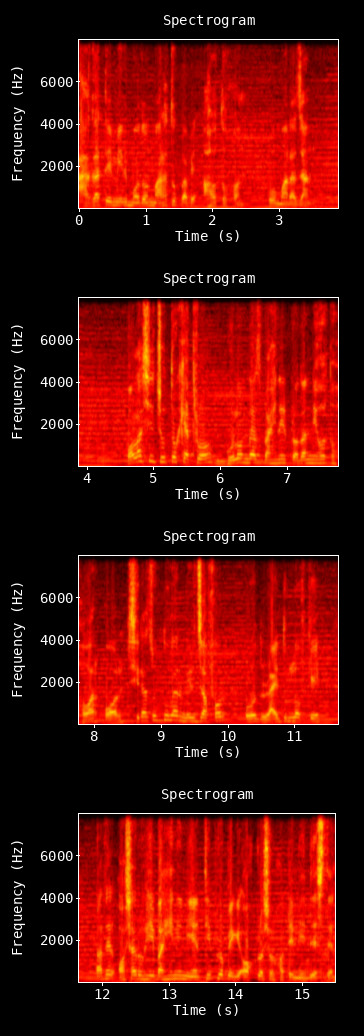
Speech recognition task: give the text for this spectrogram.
আঘাতে মীর মদন মারাত্মকভাবে আহত হন ও মারা যান। পলাশি যুদ্ধক্ষেত্র গোলন্দাজ বাহিনীর প্রধান নিহত হওয়ার পর সিরাজউদ্দৌলার মির্জাফর ও রায়দুল্লভকে তাদের অশ্বারোহী বাহিনী নিয়ে তীব্র বেগে অগ্রসর হতে নির্দেশ দেন।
